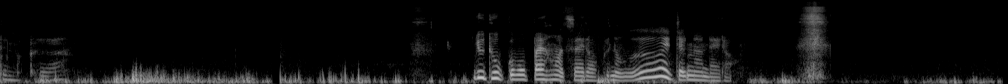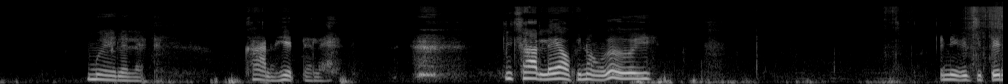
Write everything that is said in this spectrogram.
ต้นมะเขือ YouTube ก็บ่ไปหอดใส่ดอกพี่น้องเอ้ยจักนานได้ดอก เมื่อยเลยแหละข้านเห็ดเลยแหละกี่ข้านแล้วพี่น้องเอ้ยอันนี้ก็จะเป็น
